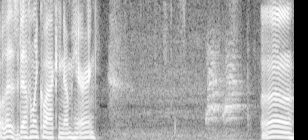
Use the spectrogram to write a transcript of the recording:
Oh, that is definitely quacking I'm hearing. Uh.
